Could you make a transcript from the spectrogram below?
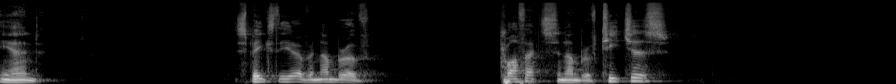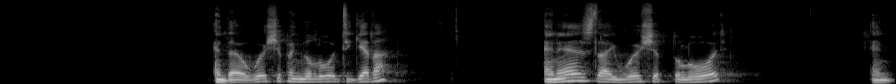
and speaks there of a number of prophets a number of teachers and they were worshiping the Lord together. And as they worshiped the Lord and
